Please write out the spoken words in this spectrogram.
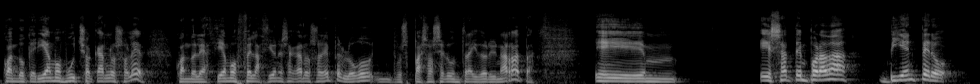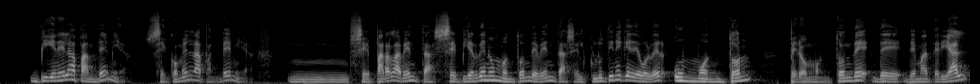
cuando queríamos mucho a Carlos Soler, cuando le hacíamos felaciones a Carlos Soler, pero luego pues, pasó a ser un traidor y una rata. Em, esa temporada, bien, pero viene la pandemia, se comen la pandemia, mm, se para la venta, se pierden un montón de ventas, el club tiene que devolver un montón pero un montón de, material.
